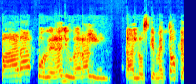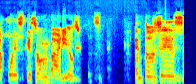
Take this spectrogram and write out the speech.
Para poder ayudar al, a los que me toca, pues, que son varios. Entonces,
